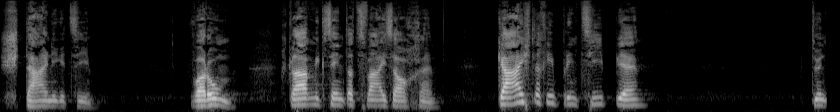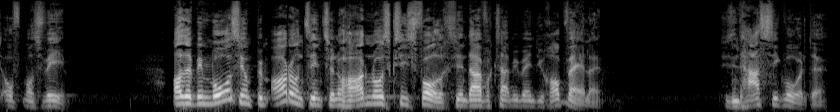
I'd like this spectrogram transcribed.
steinigen sie. Warum? Ich glaube, wir sehen da zwei Sachen. Geistliche Prinzipien tun oftmals weh. Also beim Mose und beim Aaron sind sie noch harmlos gewesen, das Volk. Sie haben einfach gesagt, wir wollen euch abwählen. Sie sind hässig geworden.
